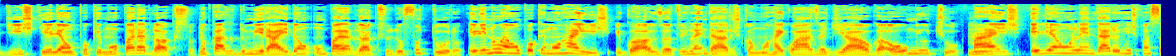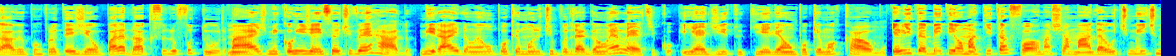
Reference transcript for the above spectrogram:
diz que ele é um Pokémon paradoxo. No caso do Miraidon, um paradoxo do futuro. Ele não é um Pokémon raiz, igual aos outros lendários, como Rayquaza, Dialga ou Mewtwo, mas ele é um lendário responsável por proteger o paradoxo do futuro. Mas me corrija aí se eu estiver errado. Miraidon é um Pokémon do tipo dragão elétrico e é dito que ele é um Pokémon calmo. Ele também tem uma quinta forma chamada Ultimate Mode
